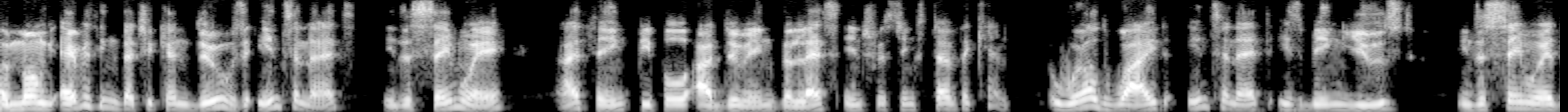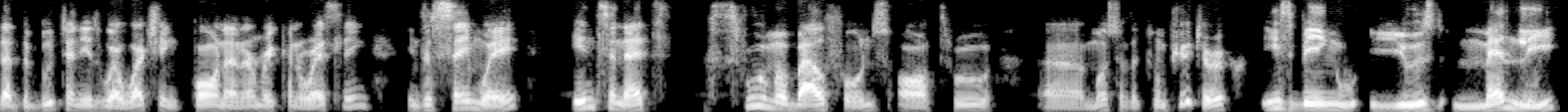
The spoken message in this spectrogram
among everything that you can do with the internet in the same way i think people are doing the less interesting stuff they can. Worldwide internet is being used in the same way that the bhutanese were watching porn and american wrestling. In the same way internet through mobile phones or through uh, most of the computer is being used mainly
